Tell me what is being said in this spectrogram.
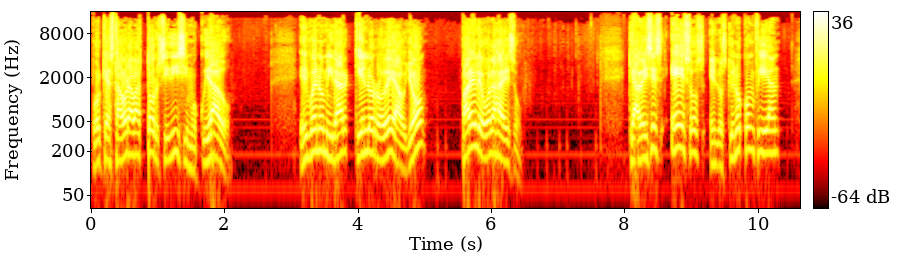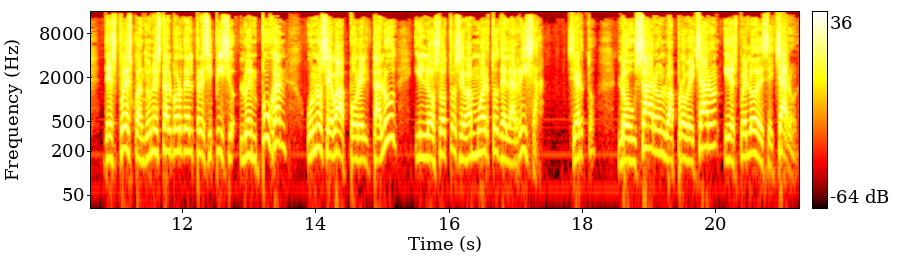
porque hasta ahora va torcidísimo. Cuidado. Es bueno mirar quién lo rodea, o yo. Párele bolas a eso. Que a veces esos en los que uno confía Después, cuando uno está al borde del precipicio, lo empujan, uno se va por el talud y los otros se van muertos de la risa, ¿cierto? Lo usaron, lo aprovecharon y después lo desecharon.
